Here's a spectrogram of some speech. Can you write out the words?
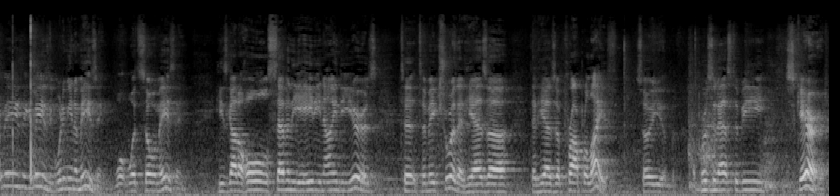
amazing, amazing." What do you mean amazing? What, what's so amazing? He's got a whole 70, 80, 90 years to, to make sure that he has a that he has a proper life. So you, a person has to be scared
